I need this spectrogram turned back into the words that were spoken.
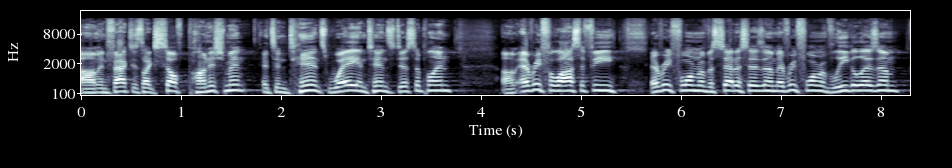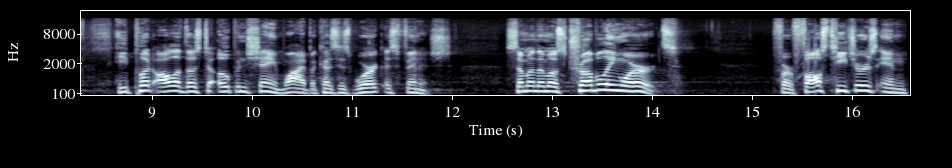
um, in fact, it's like self punishment, it's intense, way intense discipline. Um, every philosophy, every form of asceticism, every form of legalism, he put all of those to open shame. Why? Because his work is finished. Some of the most troubling words for false teachers in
